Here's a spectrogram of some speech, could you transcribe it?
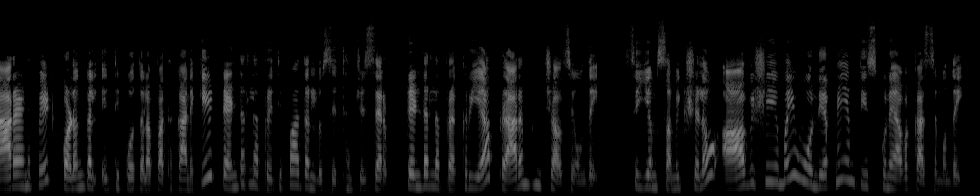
నారాయణపేట్ కొడంగల్ ఎత్తిపోతల పథకానికి టెండర్ల ప్రతిపాదనలు సిద్ధం చేశారు. టెండర్ల ప్రక్రియ ప్రారంభించాల్సి ఉంది. సీఎం సమీక్షలో ఆ విషయమై ఓ నిర్ణయం తీసుకునే అవకాశం ఉంది.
